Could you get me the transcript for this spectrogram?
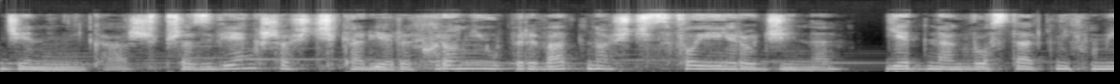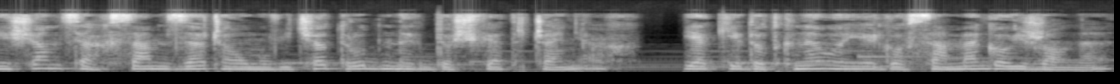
Dziennikarz przez większość kariery chronił prywatność swojej rodziny, jednak w ostatnich miesiącach sam zaczął mówić o trudnych doświadczeniach, jakie dotknęły jego samego i żonę.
